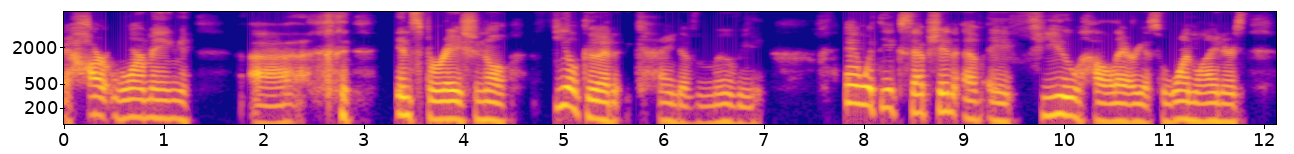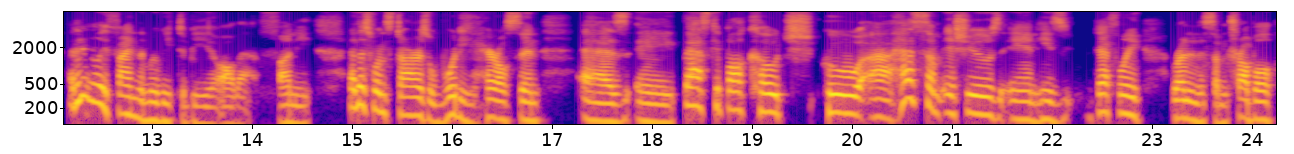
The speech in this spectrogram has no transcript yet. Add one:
a heartwarming, uh, inspirational, feel good kind of movie. And with the exception of a few hilarious one liners, I didn't really find the movie to be all that funny. Now, this one stars Woody Harrelson as a basketball coach who uh, has some issues and he's definitely run into some trouble.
